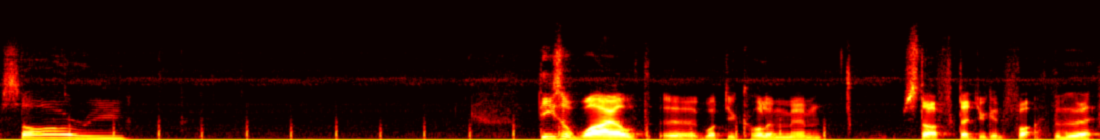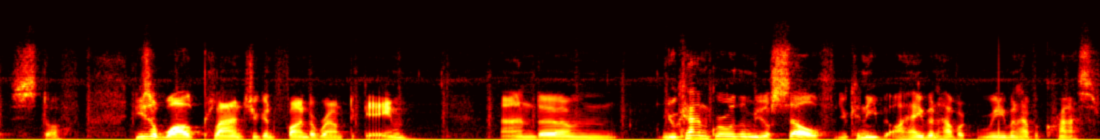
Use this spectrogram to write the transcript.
Sorry. These are wild. Uh, what do you call them? Um, stuff that you can find. The stuff. These are wild plants you can find around the game, and um, you can grow them yourself. You can even. I even have a. We even have a craft.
